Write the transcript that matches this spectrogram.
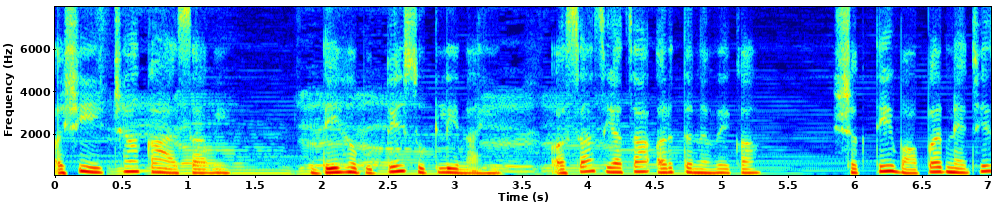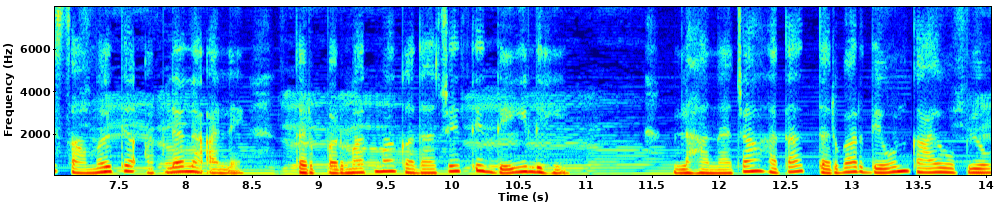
अशी इच्छा का असावी? देहबुद्धी सुटली नाही असाच याचा अर्थ नव्हे का? शक्ती वापरण्याचे सामर्थ्य आपल्याला आले तर परमात्मा कदाचित ते देईलही. लहानाच्या हातात तरवार देऊन काय उपयोग?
